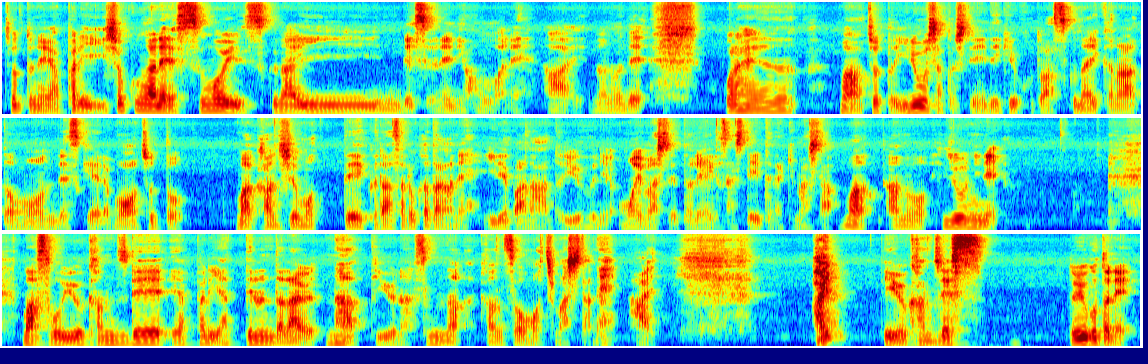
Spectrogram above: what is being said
ちょっとね、やっぱり移植がね、すごい少ないんですよね、日本はね。はい。なので、ここら辺、まあ、ちょっと医療者としてできることは少ないかなと思うんですけれども、ちょっと、まあ、関心を持ってくださる方がね、いればなというふうに思いまして取り上げさせていただきました。まあ、あの、非常にね、まあそういう感じでやっぱりやってるんだなっていうような、そんな感想を持ちましたね。はい。っていう感じです。ということで、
